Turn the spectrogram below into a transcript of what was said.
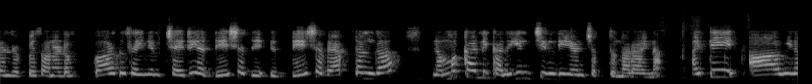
అని చెప్పేసి అనడం. భారత సైన్యం చర్య దేశ దేశ వ్యాప్తంగా నమ్మకాన్ని కలిగించింది అని చెప్తున్నారు ఆయన. అయితే ఆయన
